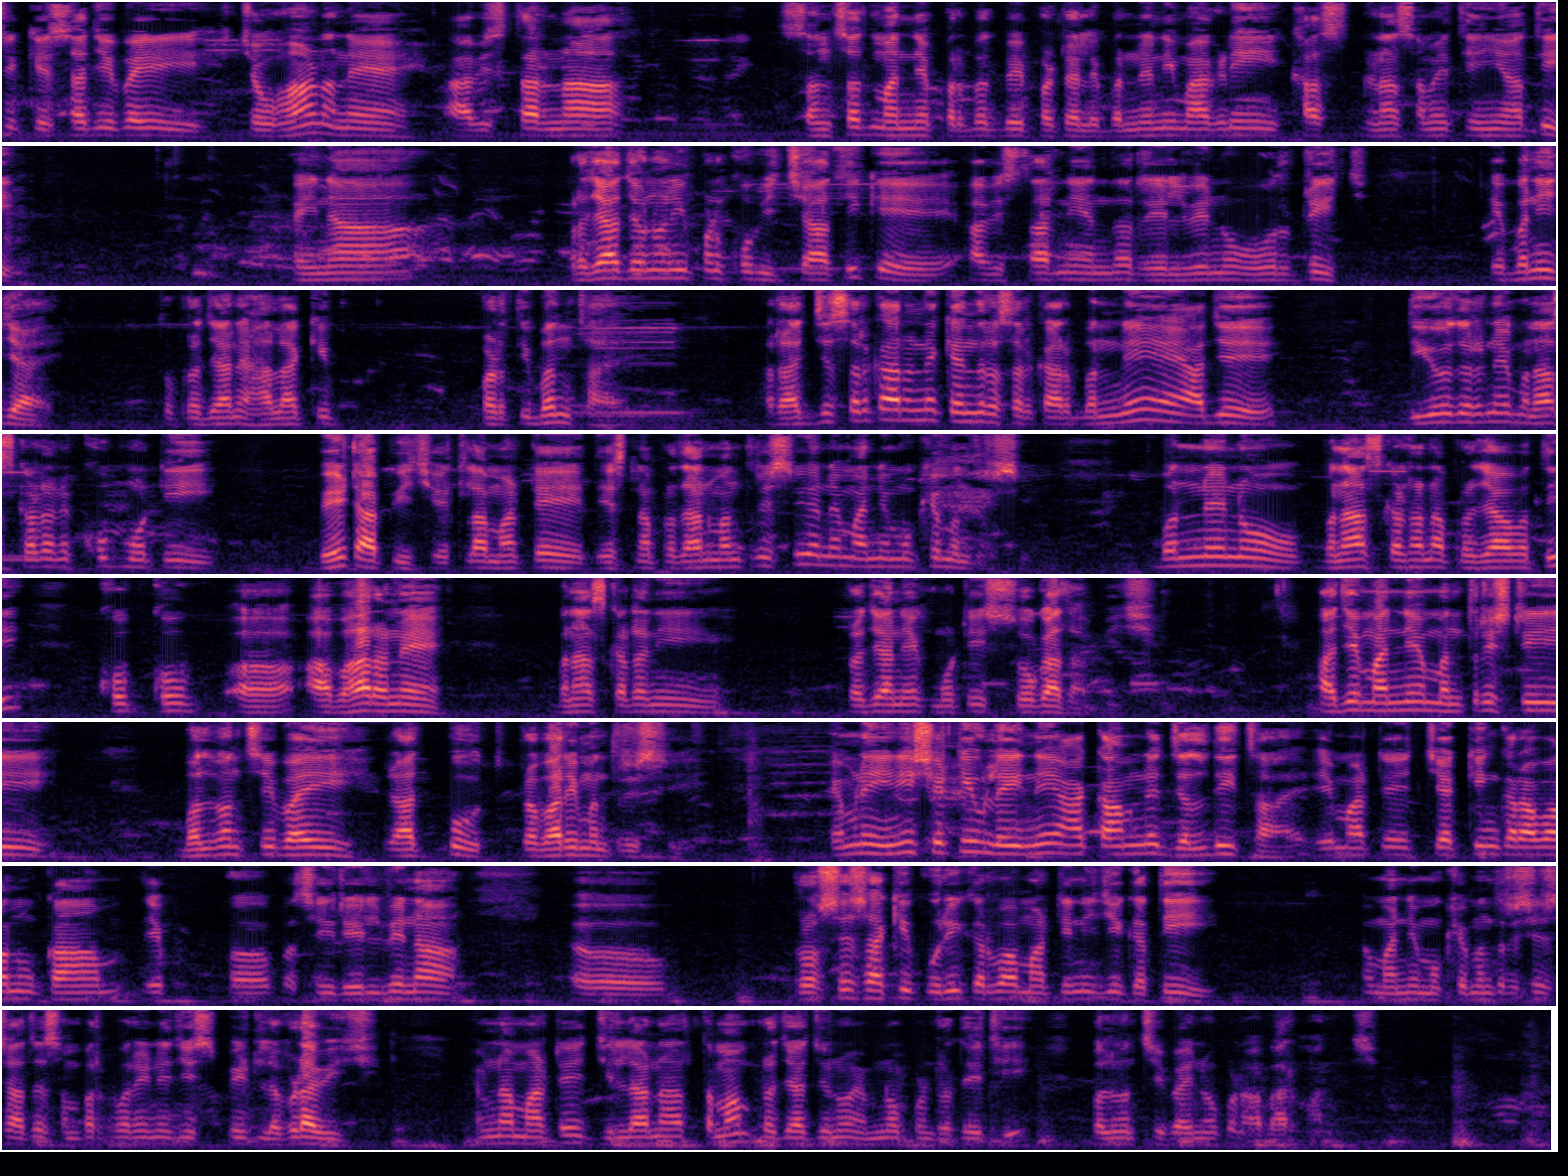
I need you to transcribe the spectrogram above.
કેસાજીભાઈ ચૌહાણ અને આ વિસ્તારના સંસદ માન્ય પરબતભાઈ પટેલે. બંનેની માગણી ખાસ ઘણા સમયથી અહીંયા હતી. અહીંના પ્રજાજનોની પણ ખૂબ ઈચ્છા હતી કે આ વિસ્તારની અંદર રેલવેનો ઓવરબ્રિજ એ બની જાય તો પ્રજાને હાલાકી પડતી બંધ થાય. રાજ્ય સરકાર અને કેન્દ્ર સરકાર બંને આજે દિયોદરને બનાસકાંઠાને ખૂબ મોટી ભેટ આપી છે. એટલા માટે દેશના પ્રધાનમંત્રીશ્રી અને માન્ય મુખ્યમંત્રીશ્રી બંનેનો બનાસકાંઠાના પ્રજા વતી ખૂબ ખૂબ આભાર અને બનાસકાંઠાની પ્રજાને એક મોટી સોગાત આપી છે. આજે માન્ય મંત્રીશ્રી બલવંતસિંહભાઈ રાજપૂત, પ્રભારી મંત્રીશ્રી, એમણે ઇનિશિયેટિવ લઈને આ કામને જલ્દી થાય એ માટે ચેકિંગ કરાવવાનું કામ, એ પછી રેલવેના પ્રોસેસ આખી પૂરી કરવા માટેની જે ગતિ માન્ય મુખ્યમંત્રીશ્રી સાથે સંપર્ક કરીને જે સ્પીડ લવડાવી છે એમના માટે જિલ્લાના તમામ પ્રજાજનો એમનો પણ હૃદયથી બલવંતસિંહભાઈનો પણ આભાર માને છે.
